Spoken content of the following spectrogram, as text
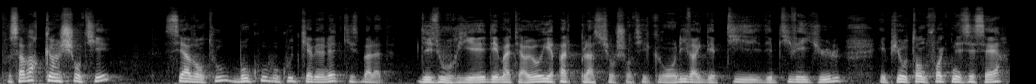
Il faut savoir qu'un chantier, c'est avant tout beaucoup, beaucoup de camionnettes qui se baladent. Des ouvriers, des matériaux, il n'y a pas de place sur le chantier. On livre avec des petits, des petits véhicules, et puis autant de fois que nécessaire.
